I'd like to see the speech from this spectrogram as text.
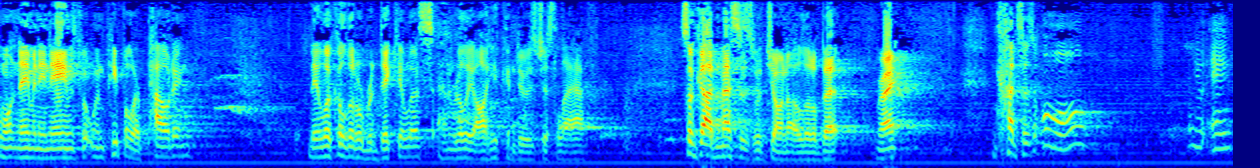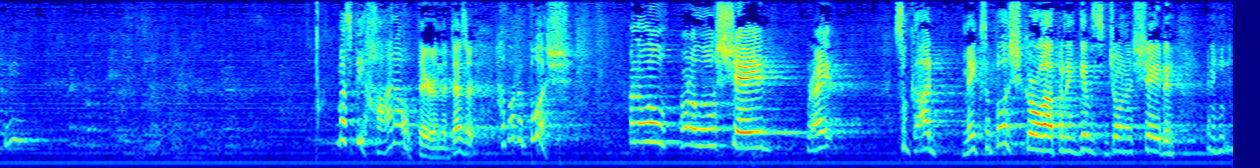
won't name any names, but when people are pouting, they look a little ridiculous and really all you can do is just laugh. So God messes with Jonah a little bit, right? God says, Oh, are you angry? It must be hot out there in the desert. How about a bush? I Want a little, I want a little shade, right? So God makes a bush grow up and it gives Jonah shade and, and he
